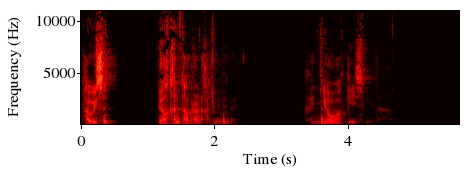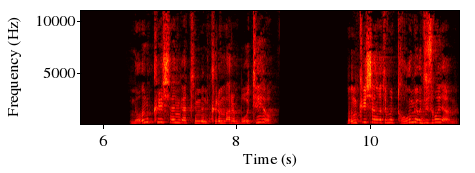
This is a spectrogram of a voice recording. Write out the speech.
다윗은 명확한 답을 하나 가지고 있는 거예요. 그건 여호와께 있습니다. 넌 크리스천 같으면 그런 말을 못 해요. 넌 크리스천 같으면 도움이 어디서 오냐?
